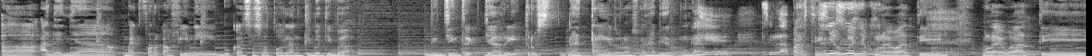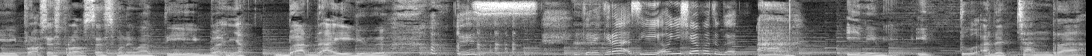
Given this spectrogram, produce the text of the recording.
Eh, adanya Made for Coffee ini bukan sesuatu yang tiba-tiba dijintrik jari terus datang gitu langsung hadir enggak. Eh, sulap ya? pastinya banyak melewati melewati proses-proses melewati banyak badai gitu kira-kira CEO-nya siapa tuh Gat? ah ini nih itu ada Chandra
